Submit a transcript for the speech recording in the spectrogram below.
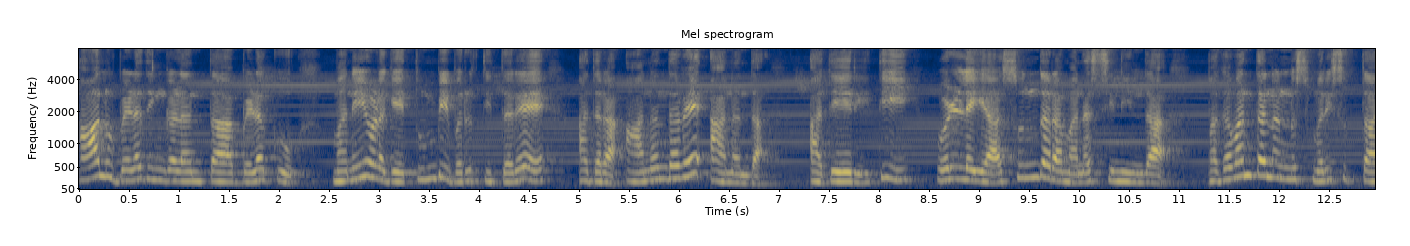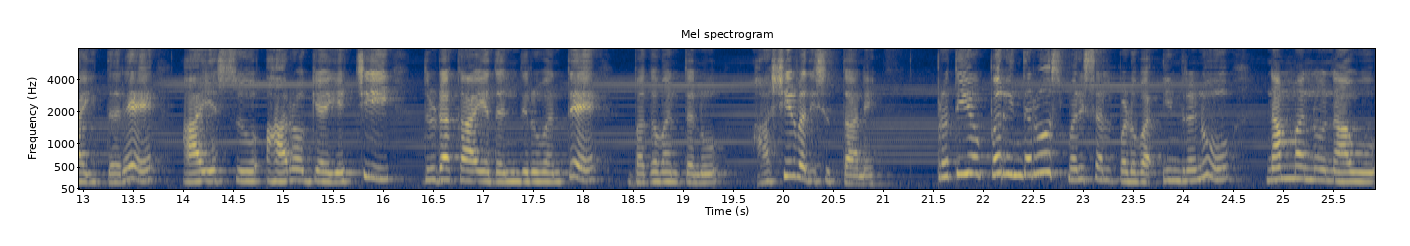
ಹಾಲು ಬೆಳದಿಂಗಳಂಥ ಬೆಳಕು ಮನೆಯೊಳಗೆ ತುಂಬಿ ಬರುತ್ತಿದ್ದರೆ ಅದರ ಆನಂದವೇ ಆನಂದ. ಅದೇ ರೀತಿ ಒಳ್ಳೆಯ ಸುಂದರ ಮನಸ್ಸಿನಿಂದ ಭಗವಂತನನ್ನು ಸ್ಮರಿಸುತ್ತಾ ಇದ್ದರೆ ಆಯಸ್ಸು ಆರೋಗ್ಯ ಹೆಚ್ಚಿ ದೃಢಕಾಯದಂದಿರುವಂತೆ ಭಗವಂತನು ಆಶೀರ್ವದಿಸುತ್ತಾನೆ. ಪ್ರತಿಯೊಬ್ಬರಿಂದಲೂ ಸ್ಮರಿಸಲ್ಪಡುವ ಇಂದ್ರನು ನಮ್ಮನ್ನು ನಾವು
